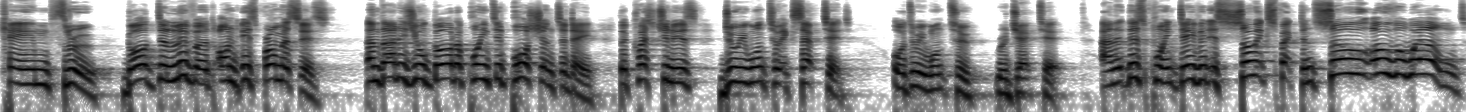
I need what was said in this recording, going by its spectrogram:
came through. God delivered on his promises. And that is your God appointed portion today. The question is, do we want to accept it or do we want to reject it? And at this point, David is so expectant, so overwhelmed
